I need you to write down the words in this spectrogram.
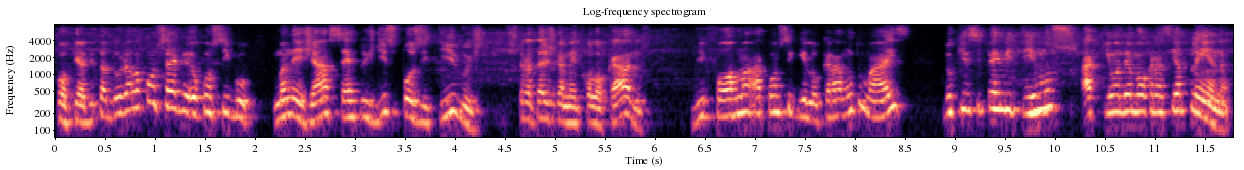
porque a ditadura ela consegue, eu consigo manejar certos dispositivos estrategicamente colocados de forma a conseguir lucrar muito mais do que se permitirmos aqui uma democracia plena.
